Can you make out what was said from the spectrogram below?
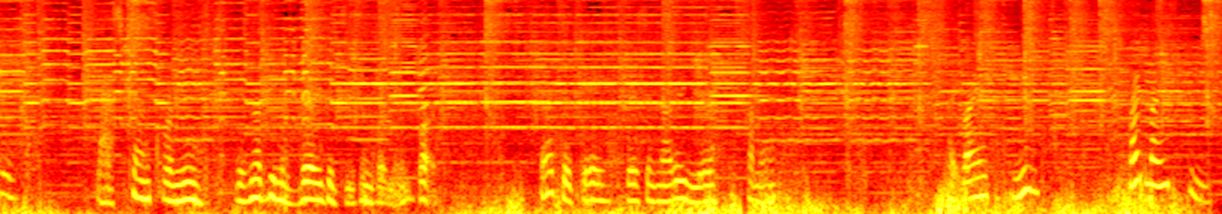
you. Last chance for me. It's not been a very good season for me, but that's okay. There's another year coming. Tight lines, Tight please.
